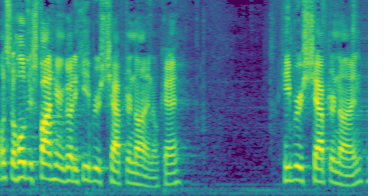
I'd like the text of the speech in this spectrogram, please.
want you to hold your spot here and go to Hebrews chapter 9, okay? Hebrews chapter 9.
